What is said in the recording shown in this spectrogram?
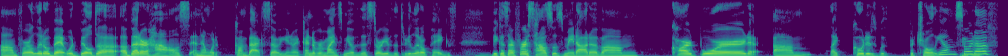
um, for a little bit, would build a, a better house, and then would come back. So, you know, it kind of reminds me of the story of the three little pigs because our first house was made out of um, cardboard, um, like coated with petroleum, sort of,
